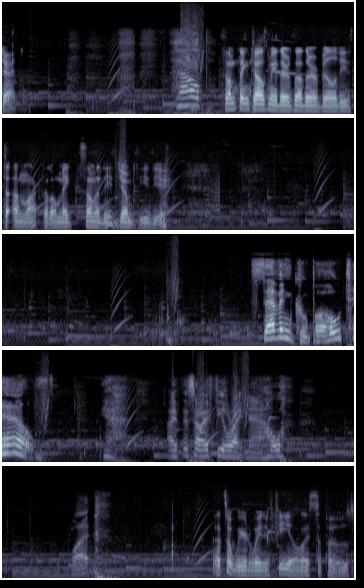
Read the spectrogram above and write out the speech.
Death. Help! Something tells me there's other abilities to unlock that'll make some of these jumps easier. Seven Koopa hotels. Yeah, I, that's how I feel right now. What? That's a weird way to feel, I suppose.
